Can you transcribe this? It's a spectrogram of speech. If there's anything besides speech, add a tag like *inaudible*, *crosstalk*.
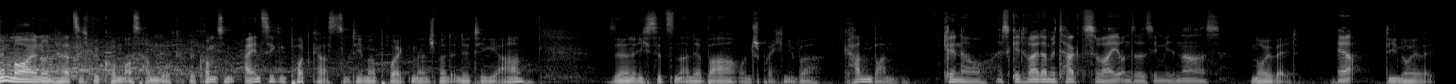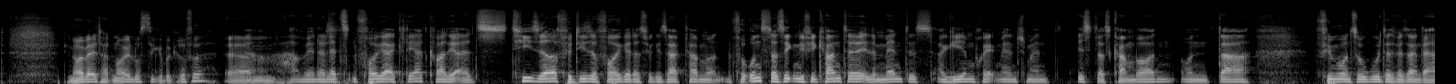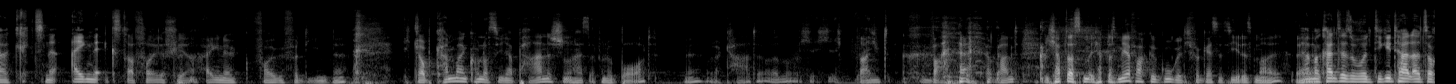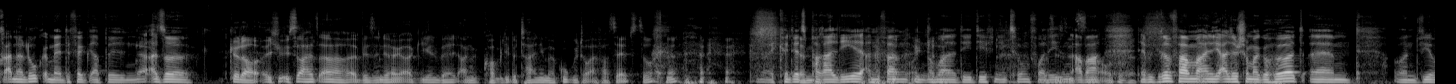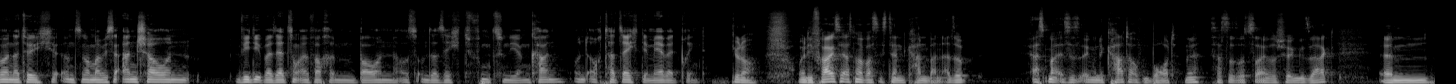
Moin Moin und herzlich willkommen aus Hamburg. Willkommen zum einzigen Podcast zum Thema Projektmanagement in der TGA. Sie und ich sitzen an der Bar und sprechen über Kanban. Genau, es geht weiter mit Tag 2 unseres Seminars. Neue Welt. Ja. Die neue Welt. Die neue Welt hat neue lustige Begriffe. Ähm, ja, haben wir in der letzten Folge erklärt, quasi als Teaser für diese Folge, dass wir gesagt haben, für uns das signifikante Element des agilen Projektmanagements ist das Kanban. Und da fühlen wir uns so gut, dass wir sagen, da kriegt es eine eigene Extra-Folge für. Eine eigene Folge verdient. Ne? Ich glaube, Kanban kommt aus dem Japanischen und heißt einfach nur Board. Ne? Oder Karte oder so. Ich, ich, ich, *laughs* Wand. Ich, Wand. Ich habe das, hab das mehrfach gegoogelt, ich vergesse es jedes Mal. Ja, man kann es ja sowohl digital als auch analog im Endeffekt abbilden. Ne? Also Genau, ich, ich sage jetzt einfach, wir sind ja in der agilen Welt angekommen. Liebe Teilnehmer, googelt doch einfach selbst so. Ne? Genau, ich könnte jetzt ähm, parallel *laughs* anfangen und genau. nochmal die Definition vorlesen, aber der Begriff haben wir eigentlich alle schon mal gehört ähm, und wir wollen natürlich uns nochmal ein bisschen anschauen, wie die Übersetzung einfach im Bauen aus unserer Sicht funktionieren kann und auch tatsächlich den Mehrwert bringt. Genau. Und die Frage ist erstmal, was ist denn Kanban? Also erstmal ist es irgendwie eine Karte auf dem Board. Ne? Das hast du sozusagen so schön gesagt. Ähm,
